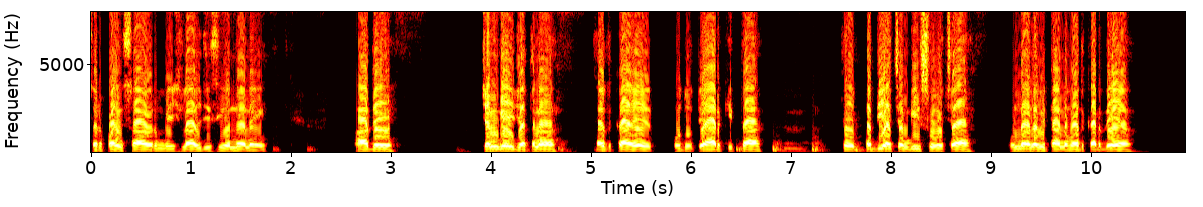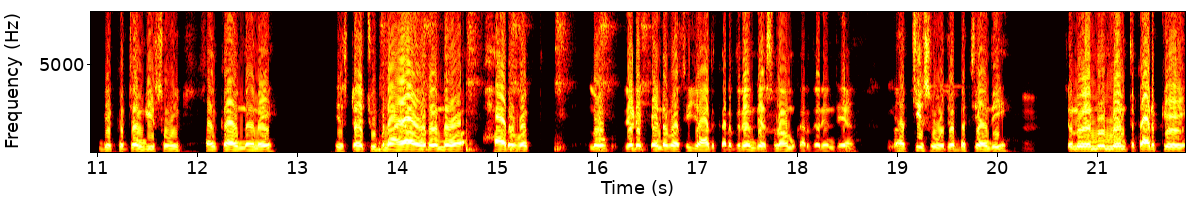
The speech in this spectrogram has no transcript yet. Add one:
ਸਰਪੰਚ ਸਾਹਿਬ ਰਮੇਸ਼ ਲਾਲ ਜੀ ਸੀ ਉਹਨਾਂ ਨੇ ਆਦੇ ਚੰਗੇ ਯਤਨਾਂ ਸਦਕਾ ਇਹ ਉਦੋਂ ਤਿਆਰ ਕੀਤਾ ਤੇ ਵਧੀਆ ਚੰਗੀ ਸੋਚ ਹੈ। ਉਹਨਾਂ ਦਾ ਵੀ ਧੰਨਵਾਦ ਕਰਦੇ ਆ ਜੇ ਇੱਕ ਚੰਗੀ ਸੋਚ ਸਦਕਾ ਉਹਨਾਂ ਨੇ ਇਹ ਸਟੈਚੂ ਬਣਾਇਆ ਔਰ ਇਹਨੂੰ ਹਰ ਵਕਤ ਲੋਕ ਜਿਹੜੇ ਪਿੰਡ ਵਾਸੀ ਯਾਦ ਕਰਦੇ ਰਹਿੰਦੇ ਆ ਸਲਾਮ ਕਰਦੇ ਰਹਿੰਦੇ ਆ। ਅੱਛੀ ਸੋਚ ਹੈ ਬੱਚਿਆਂ ਦੀ। ਚਲੋ ਇੰਨੀ ਮਿਹਨਤ ਕਰਕੇ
